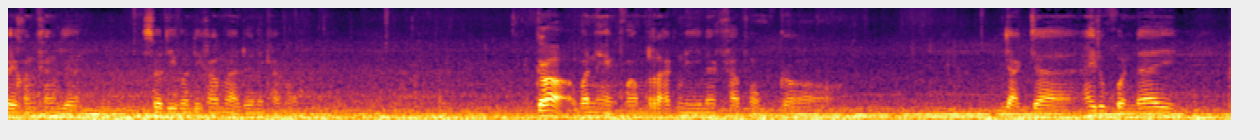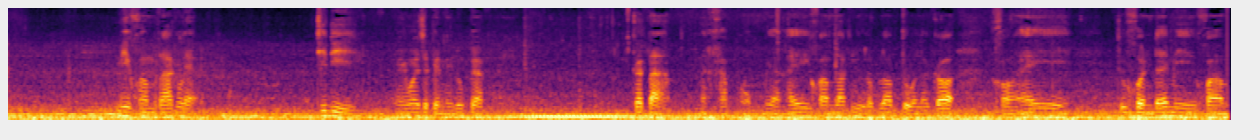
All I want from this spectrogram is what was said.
ไปค่อนข้างเยอะ สวัสดีคนที่เข้ามาด้วยนะครับผม ก็วันแห่งความรักนี้นะครับ ผมก็ อยากจะให้ทุกคนได้ มีความรักแหละ ที่ดีไม่ว่าจะเป็นในรูปแบบ ก็ตามนะครับ ผมอยากให้ความรักอยู่รอบๆตัว แล้วก็ขอให้ทุกคนได้มีความ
